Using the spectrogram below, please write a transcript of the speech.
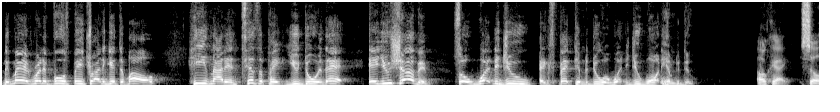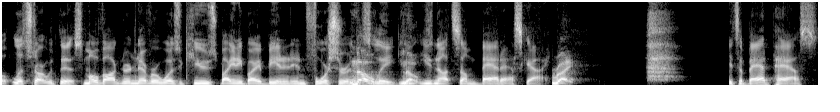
the man's running full speed trying to get the ball. He's not anticipating you doing that, and you shove him. So what did you expect him to do, or what did you want him to do? Okay, so let's start with this. Moe Wagner never was accused by anybody of being an enforcer in this No, league. He- no. he's not some badass guy. Right. It's a bad pass.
